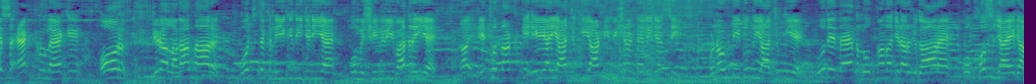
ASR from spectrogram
ਇਸ ਐਕਟ ਨੂੰ ਲੈ ਕੇ ਔਰ ਜਿਹੜਾ ਲਗਾਤਾਰ ਉੱਚ ਤਕਨੀਕ ਦੀ ਜਿਹੜੀ ਹੈ ਉਹ ਮਸ਼ੀਨਰੀ ਵੱਧ ਰਹੀ ਹੈ। ਅ, ਇੱਥੋਂ ਤੱਕ ਕਿ AI ਆ ਚੁੱਕੀ ਆਰਟੀਫੀਸ਼ੀਅਲ ਇੰਟੈਲੀਜੈਂਸੀ ਬਣੌਟੀ ਬੁੱਧੀ ਆ ਚੁੱਕੀ ਹੈ। ਉਹਦੇ ਤਹਿਤ ਲੋਕਾਂ ਦਾ ਜਿਹੜਾ ਰੁਜ਼ਗਾਰ ਹੈ, ਉਹ ਖੁੱਸ ਜਾਏਗਾ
